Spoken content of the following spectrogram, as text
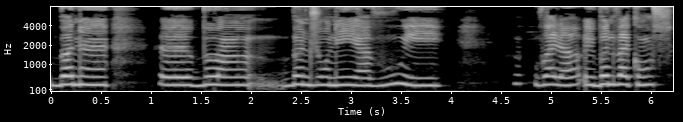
Bonne, bonne journée à vous et... Voilà, et bonnes vacances.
